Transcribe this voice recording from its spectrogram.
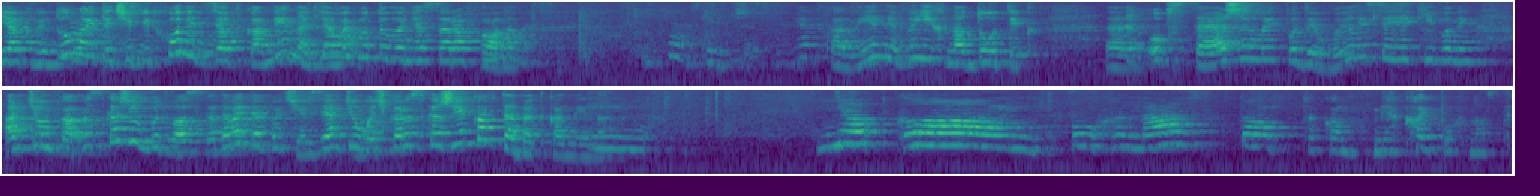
Як ви думаєте, чи підходить ця тканина для виготовлення сарафана? Тканини, ви їх на дотик е, обстежили, подивилися, які вони. Артемка, розкажи, будь ласка, давайте по черзі. Артемочка, розкажи, яка в тебе тканина? М'яка пухнаста. Така м'яка й пухнаста.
